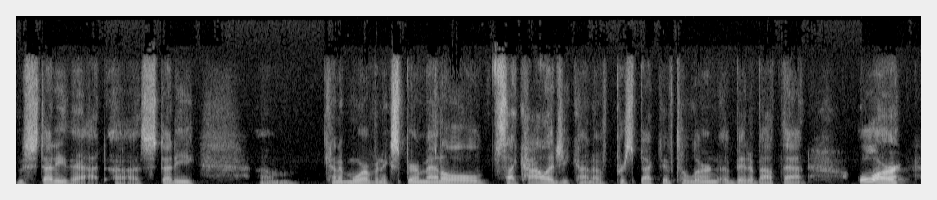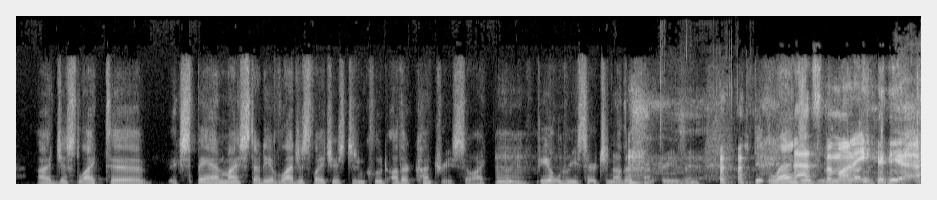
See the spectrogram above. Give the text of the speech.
who study that, uh, study um, kind of more of an experimental psychology kind of perspective to learn a bit about that. Or I'd just like to expand my study of legislatures to include other countries, so I can Mm, field mhm. research in other countries and speak languages. That's the money. yeah.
